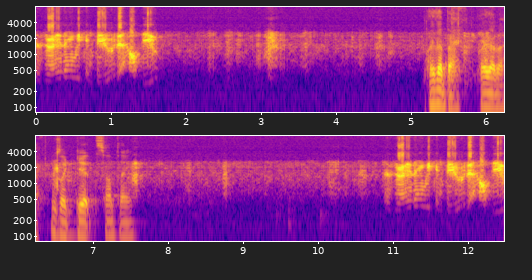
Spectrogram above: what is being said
Is there anything we can do to help you? Play that back. Play that back. It was like get something. Is there anything we can do to help you?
